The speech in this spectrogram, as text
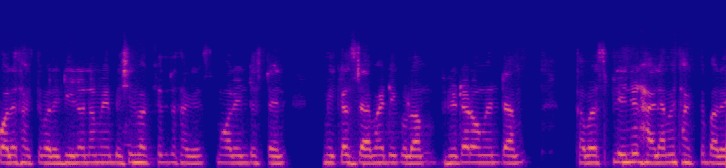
কলে থাকতে পারে ডিউডেনামে বেশিরভাগ ক্ষেত্রে থাকে স্মল ইন্টেস্টাইন মিকাস ডায়াবাটিকুলাম গ্রেটার ওমেন্টাম তারপরে স্প্লিনের হাইলামে থাকতে পারে।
